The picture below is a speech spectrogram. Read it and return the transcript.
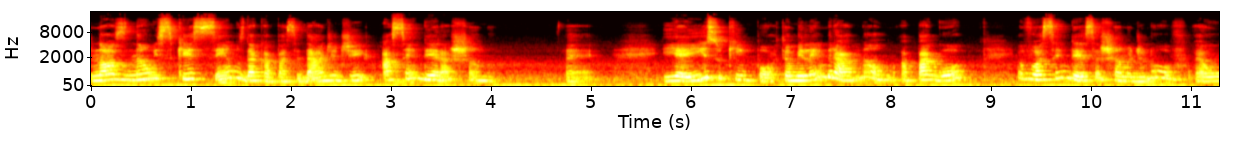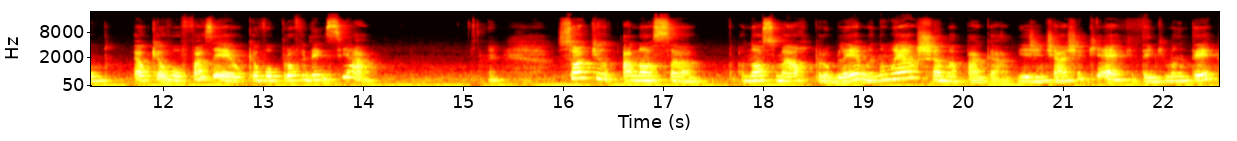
nós não esquecemos da capacidade de acender a chama. É, e é isso que importa, eu me lembrar, não, apagou, eu vou acender essa chama de novo. É o, é o que eu vou fazer, é o que eu vou providenciar. Só que a nossa, o nosso maior problema não é a chama apagar. E a gente acha que é, que tem que manter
